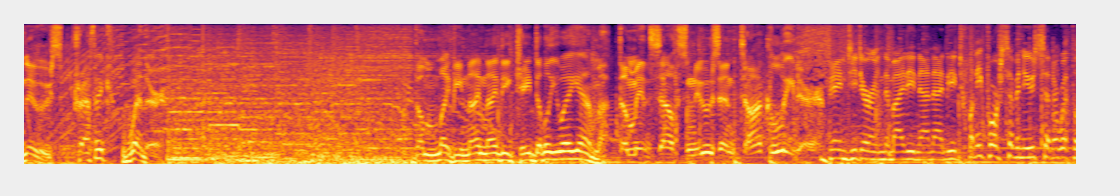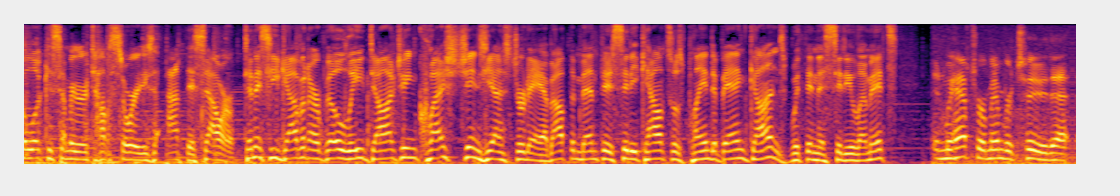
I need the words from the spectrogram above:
news, traffic, weather. The Mighty 990 KWAM, the Mid South's news and talk leader. Ben Dieter the Mighty 990 24 7 News Center with a look at some of your top stories at this hour. Tennessee Governor Bill Lee dodging questions yesterday about the Memphis City Council's plan to ban guns within the city limits. And we have to remember, too, that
